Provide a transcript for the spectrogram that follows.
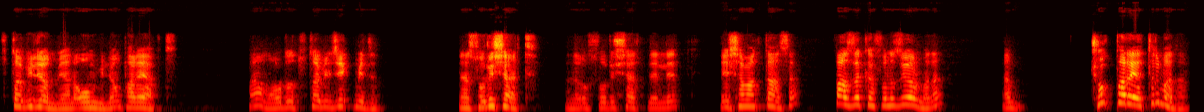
Tutabiliyor musun? Yani 10 milyon para yaptı. Tamam? Orada tutabilecek miydin? Yani soru işareti. Hani o soru işaretleriyle yaşamaktansa fazla kafanızı yormadan yani çok para yatırmadan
